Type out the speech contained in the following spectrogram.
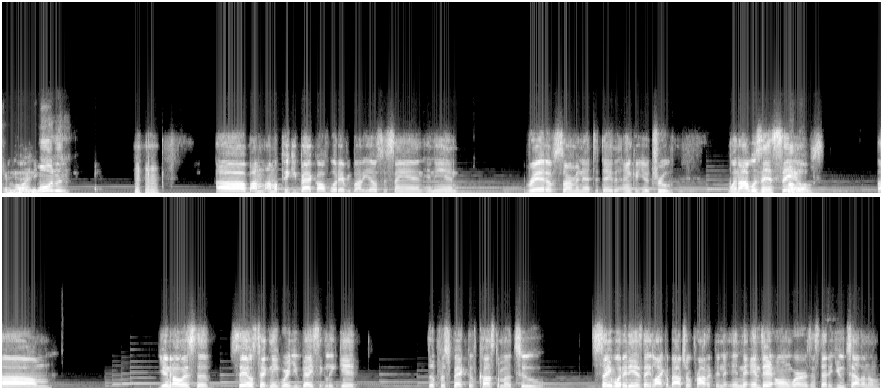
Good morning. Morning. uh, I'm, I'm gonna piggyback off what everybody else is saying, and then Rev's sermon that today, the anchor your truth. When I was in sales, um, you know, it's the sales technique where you basically get the prospective customer to say what it is they like about your product in, in in their own words instead of you telling them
